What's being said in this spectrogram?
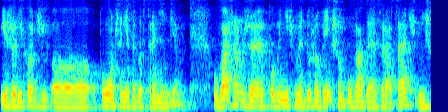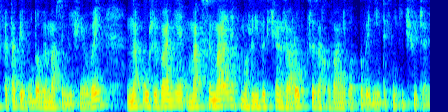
jeżeli chodzi o połączenie tego z treningiem. Uważam, że powinniśmy dużo większą uwagę zwracać niż w etapie budowy masy mięśniowej na używanie maksymalnych możliwych ciężarów przy zachowaniu odpowiedniej techniki ćwiczeń.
